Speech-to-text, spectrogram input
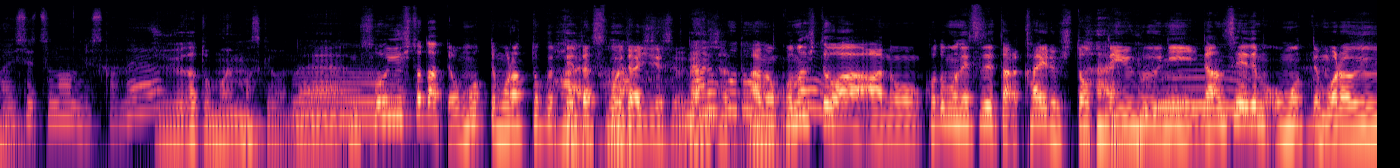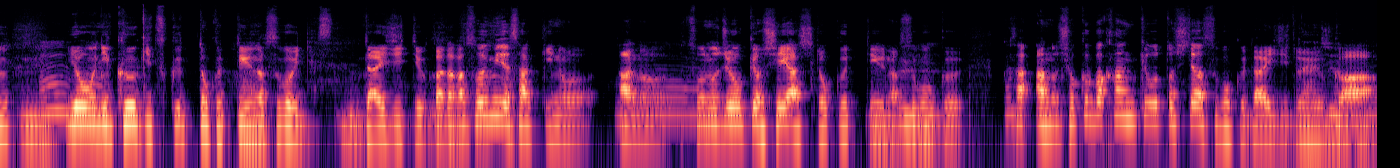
大切なんですかね。重要だと思いますけどね。うん。そういう人だって思ってもらっとくっていうのはすごい大事ですよね。はい。なるほどあの、この人は、あの、子供熱出たら帰る人っていう風に、男性でも思ってもらうように空気作っとくっていうのはすごい大事っていうか、だからそういう意味でさっきの、あの、その状況をシェアしとくっていうのはすごく、かあの、職場環境としてはすごく大事というか、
